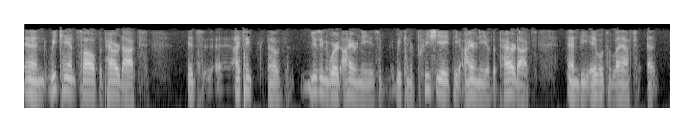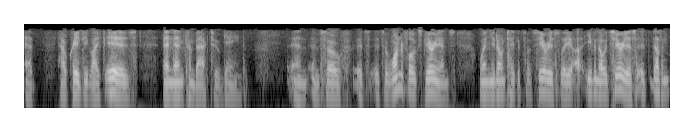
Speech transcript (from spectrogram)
And we can't solve the paradox. It's I think using the word irony is we can appreciate the irony of the paradox and be able to laugh at at how crazy life is and then come back to gain. And and so it's it's a wonderful experience when you don't take it so seriously uh, even though it's serious it doesn't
